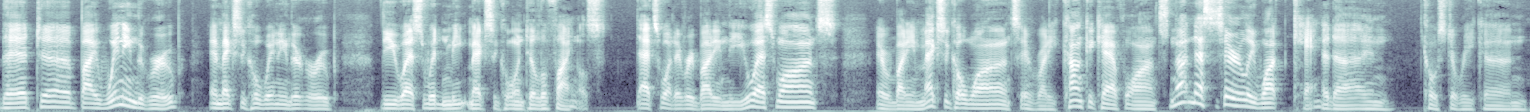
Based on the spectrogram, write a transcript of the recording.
that uh, by winning the group and Mexico winning their group, the U.S. wouldn't meet Mexico until the finals. That's what everybody in the U.S. wants. Everybody in Mexico wants. Everybody CONCACAF wants. Not necessarily what Canada and Costa Rica and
